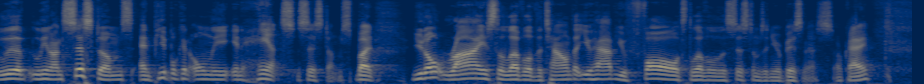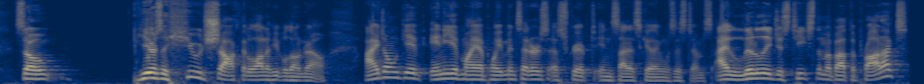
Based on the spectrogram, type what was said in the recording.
Lean on systems and people can only enhance systems. But you don't rise to the level of the talent that you have, you fall to the level of the systems in your business. Okay. So here's a huge shock that a lot of people don't know. I don't give any of my appointment setters a script inside of Scaling with Systems. I literally just teach them about the product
